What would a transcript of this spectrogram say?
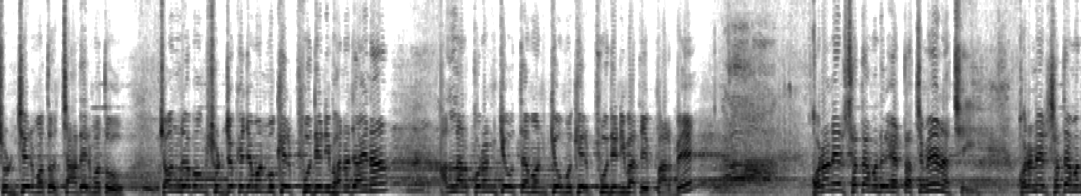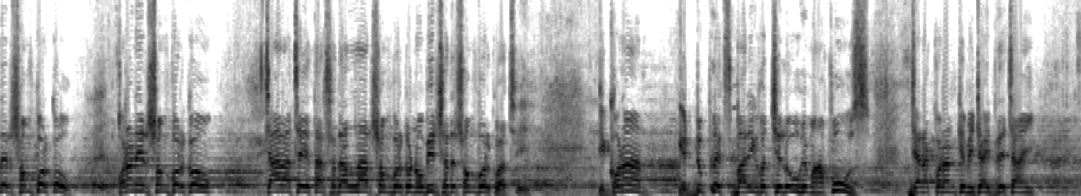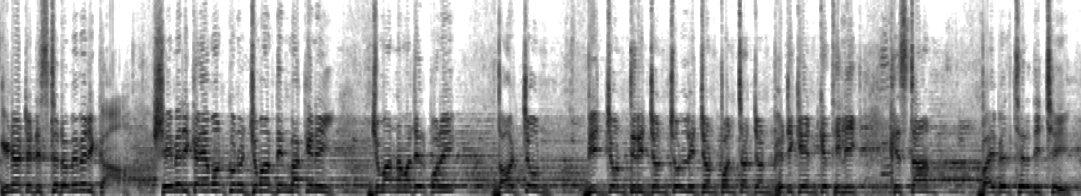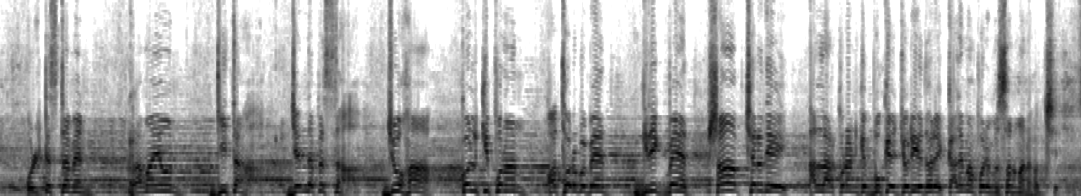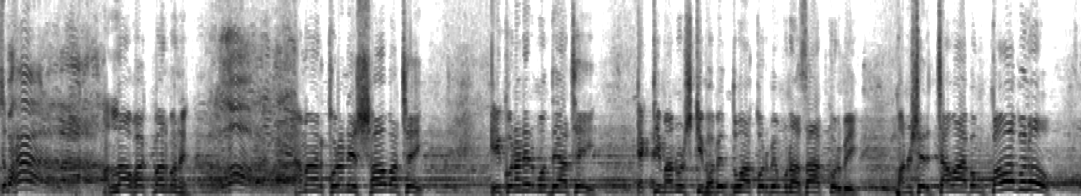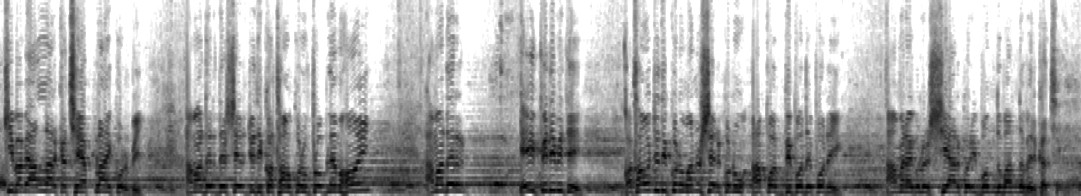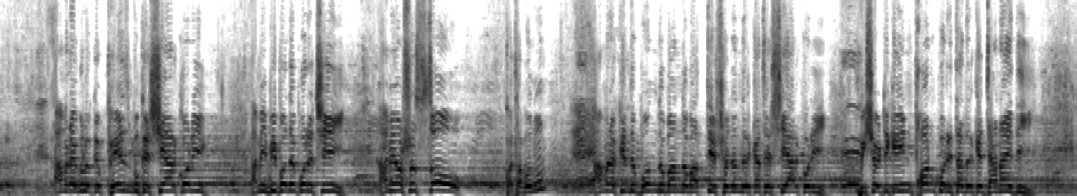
সূর্যের মতো, চাঁদের মতো। চন্দ্র এবং সূর্যকে যেমন মুখের ফু দিয়ে নিভানো যায় না, আল্লাহর কোরআনকেও তেমন কেউ মুখের ফু দিয়ে নিভাতে পারবে কোরআনের সাথে আমাদের অ্যাটাচমেন্ট আছে। কোরআনের সাথে আমাদের সম্পর্ক, কোরআনের সম্পর্ক, যার আছে তার সাথে আল্লাহর সম্পর্ক, নবীর সাথে সম্পর্ক আছে। এই কোরআন, এর ডুপ্লেক্স বাড়ি হচ্ছে লৌহে মাহফুজ যারা কোরআনকে মিটাই দিতে চায় ইউনাইটেড স্টেট অফ আমেরিকা। সে আমেরিকা এমন কোনো জুমার দিন বাকি নেই। জুমার নামাজের পরে দশজন বিশ জন, তিরিশ জন, চল্লিশ জন, পঞ্চাশ জন ভেটিকেন ক্যাথলিক খ্রিস্টান বাইবেল ছেড়ে দিচ্ছে। ওল্ড টেস্টামেন্ট রামায়ণ গীতা জেন্দাপেসা জুহা কলকি পুরাণ অথর্ব বেদ গ্রিক বেদ সব ছেড়ে দিয়ে আল্লাহর কোরআনকে বুকে জড়িয়ে ধরে কালেমা পরে মুসলমান হচ্ছে। আল্লাহ আকবার মানে। আমার কোরআনে সব আছে। এই কোরআনের মধ্যে আছে একটি মানুষ কীভাবে দোয়া করবে মুনাজাত করবে মানুষের চাওয়া এবং পাওয়া পাওয়াগুলো কীভাবে আল্লাহর কাছে অ্যাপ্লাই করবে? আমাদের দেশের যদি কোথাও কোনো প্রবলেম হয়, আমাদের এই পৃথিবীতে কোথাও যদি কোনো মানুষের কোনো আপদ বিপদে পড়ে, আমরা এগুলো শেয়ার করি বন্ধু বান্ধবের কাছে। আমরা এগুলোকে ফেসবুকে শেয়ার করি, আমি বিপদে পড়েছি, আমি অসুস্থ। কথা বলুন। আমরা কিন্তু বন্ধু বান্ধব আত্মীয় স্বজনদের কাছে শেয়ার করি, বিষয়টিকে ইনফর্ম করি, তাদেরকে জানাই দিই।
